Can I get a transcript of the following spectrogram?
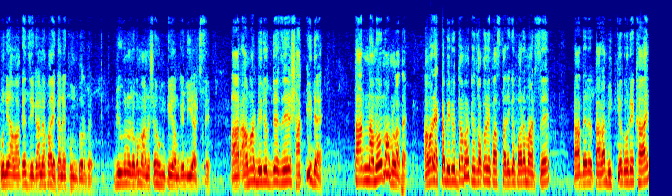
উনি আমাকে যেখানে পায় এখানে খুন করবে। বিভিন্ন রকম মানুষের হুমকি আমাকে দিয়ে আসছে। আর আমার বিরুদ্ধে যে সাক্ষী দেয়, তার নামেও মামলা দেয়। আমার একটা বিরুদ্ধে আমাকে যখন এই পাঁচ তারিখে পরে মারছে, তাদের, তারা ভিক্ষা করে খায়,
